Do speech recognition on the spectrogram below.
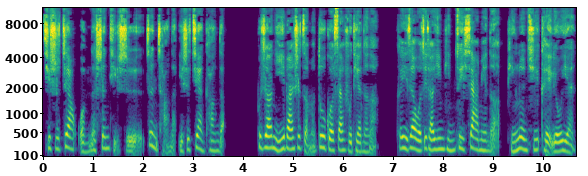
其实这样我们的身体是正常的，也是健康的。不知道你一般是怎么度过三伏天的呢？可以在我这条音频最下面的评论区可以留言，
